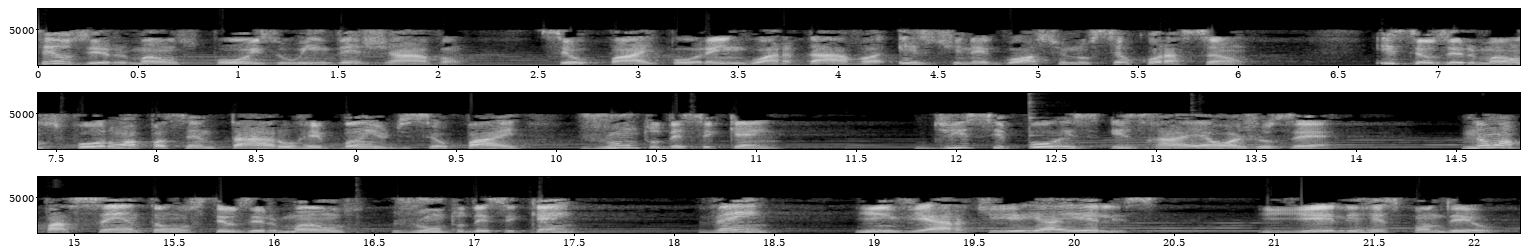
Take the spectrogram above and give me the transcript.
Seus irmãos, pois, o invejavam seu pai, porém, guardava este negócio no seu coração. E seus irmãos foram apacentar o rebanho de seu pai junto de Siquém. Disse, pois, Israel a José: Não apacentam os teus irmãos junto de Siquém? Vem, e enviar-te-ei a eles. E ele respondeu:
